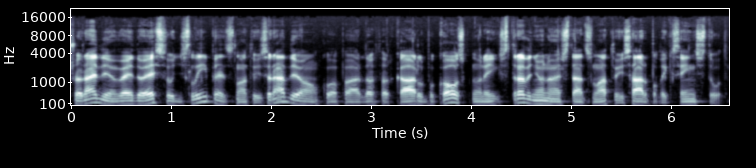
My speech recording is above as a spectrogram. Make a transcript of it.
šo raidījumu veido Esuģis Līpēns no Latvijas radio kopā ar dr. Kārlu Bukovsku no Rīgas Stradiņu Universitātes un Latvijas ārpolitikas institūta.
